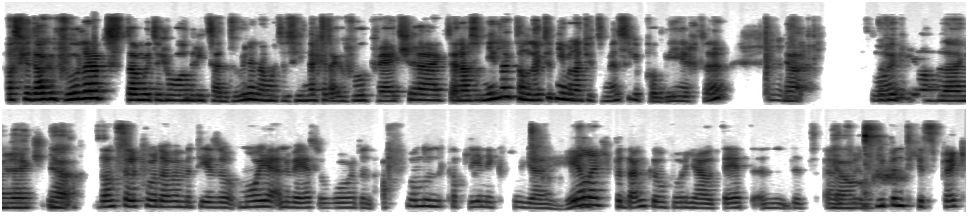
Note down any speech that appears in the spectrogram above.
Als je dat gevoel hebt, dan moet je gewoon er iets aan doen en dan moet je zien dat je dat gevoel kwijtgeraakt. En als het niet lukt, dan lukt het niet, maar dan heb je het tenminste geprobeerd. Hè? Ja. Dat vind ik heel belangrijk. Ja. Dan stel ik voor dat we met deze mooie en wijze woorden afronden. Kathleen, ik wil je heel erg bedanken voor jouw tijd en dit uh, verdiepend gesprek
